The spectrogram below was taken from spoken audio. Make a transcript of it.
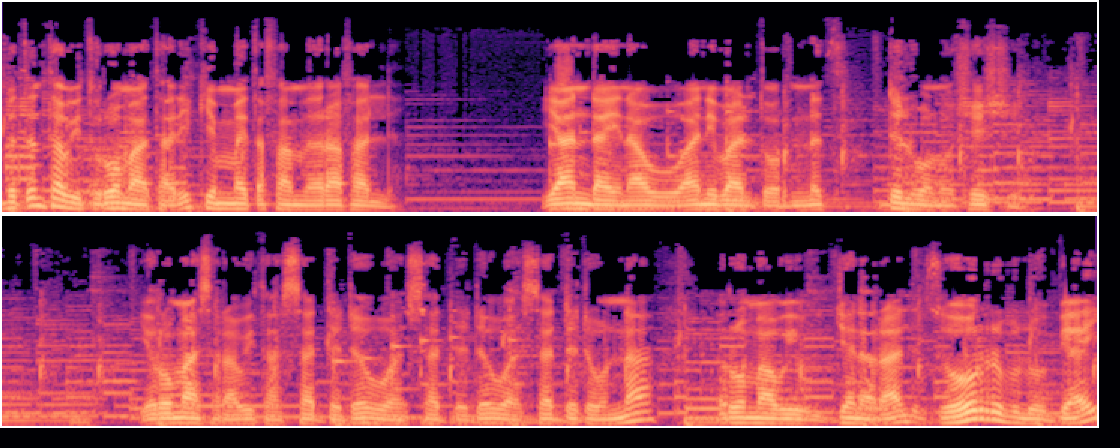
በጥንታዊቱ ሮማ ታሪክ የማይጠፋ ምዕራፍ አለ። የአንድ አይናው አኒባል ጦርነት ድል ሆኖ ሸሽ። የሮማ ሰራዊት አሳደደው አሳደደው አሳደደውና ሮማዊው ጀነራል ዞር ብሎ ቢያይ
